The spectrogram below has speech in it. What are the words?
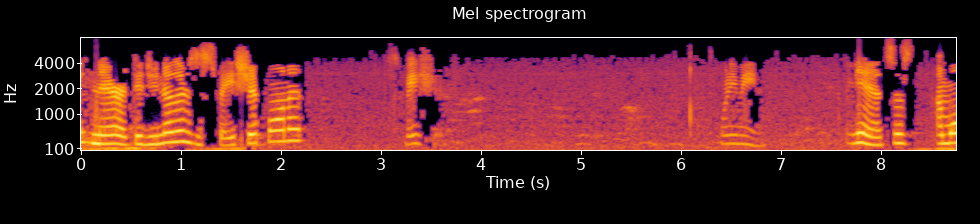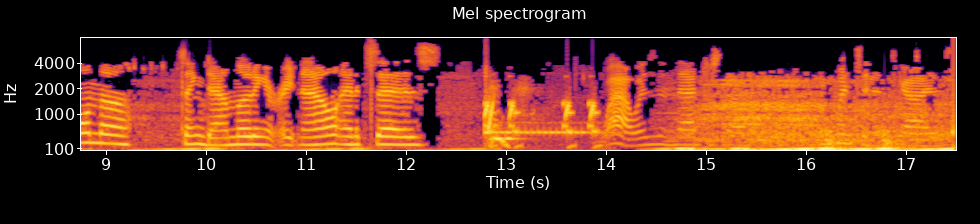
Eric, did you know there's a spaceship on it? Spaceship. What do you mean? Yeah, it says I'm on the downloading it right now, and it says Wow, isn't that just a coincidence, guys?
